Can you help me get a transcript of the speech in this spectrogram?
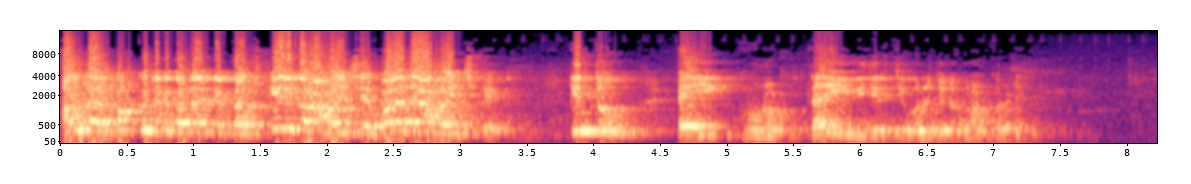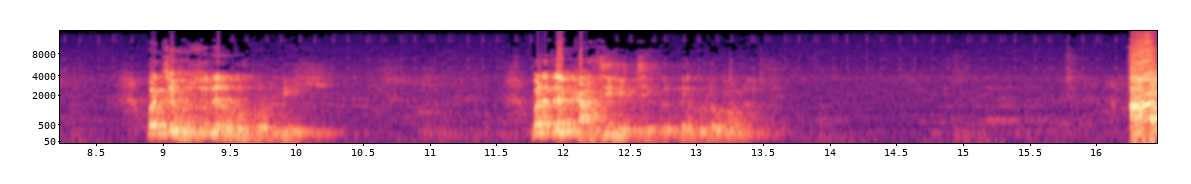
আল্লাহর পক্ষ থেকে তাদেরকে তাজকির করা হয়েছে বলে দেওয়া হয়েছে। কিন্তু এই কোনটাই নিজের জীবনের জন্য গ্রহণ করেনি। বলছে, হুজুর, এরকম বলবি? বলে তার কাজই করবে এগুলো বলা আর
